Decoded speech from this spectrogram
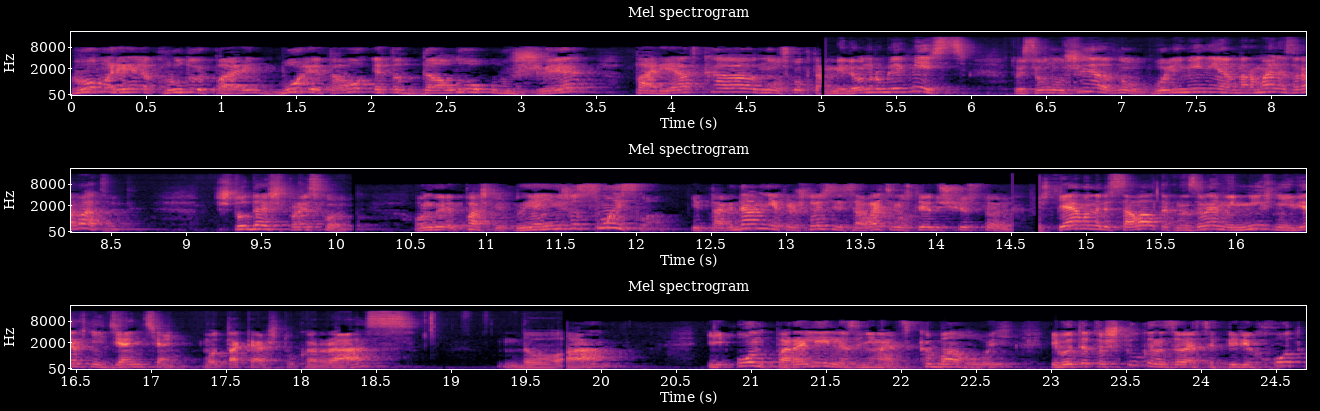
Рома реально крутой парень. Более того, это дало уже порядка, ну сколько там, миллион рублей в месяц. То есть он уже, ну, более-менее нормально зарабатывает. Что дальше происходит? Он говорит, Паш, ну я не вижу смысла. И тогда мне пришлось рисовать ему следующую историю. То есть я ему нарисовал так называемый нижний и верхний дянь-тянь. Вот такая штука. Раз, два. И он параллельно занимается кабалой. И вот эта штука называется переход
